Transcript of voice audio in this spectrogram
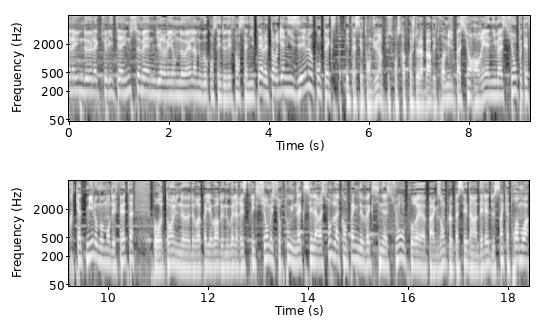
à la une de l'actualité, à une semaine du réveillon de Noël, un nouveau conseil de défense sanitaire est organisé. Le contexte est assez tendu, hein, puisqu'on se rapproche de la barre des 3000 patients en réanimation, peut-être 4000 au moment des fêtes. Pour autant, il ne devrait pas y avoir de nouvelles restrictions, mais surtout une accélération de la campagne de vaccination. On pourrait, euh, par exemple, passer d'un délai de 5 à 3 mois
